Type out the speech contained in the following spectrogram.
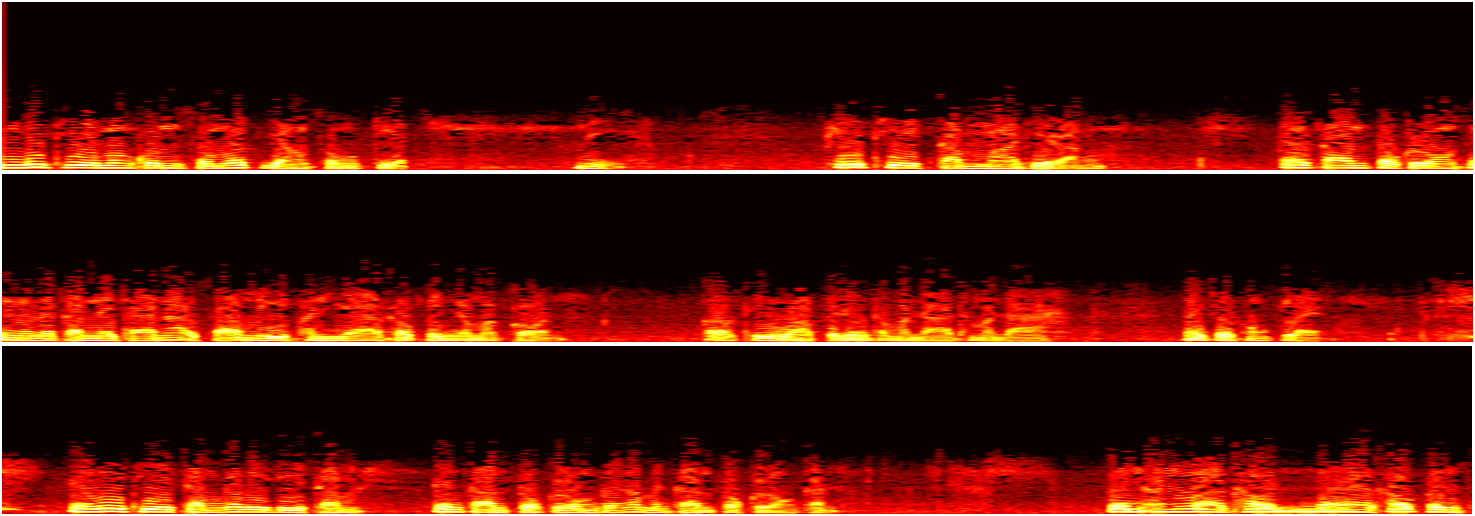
ำวิธีมงคลสมรสอย่างสมเกียรติ นี่ พิธีกรรมมาที่หลัง แต่การตกลงซึ่งกันในฐานะสามีพัญญาเขาเป็นกรรมกร ก็ถือว่าเป็นเรื่องธรรมดาธรรมดา ไม่ใช่ของแปลกเรื่องวิธีกรรมก็วิธีกรรม เรื่องการตกลงกันก็เป็นการตกลงกัน เป็นอันว่าเขาเขาเป็นส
